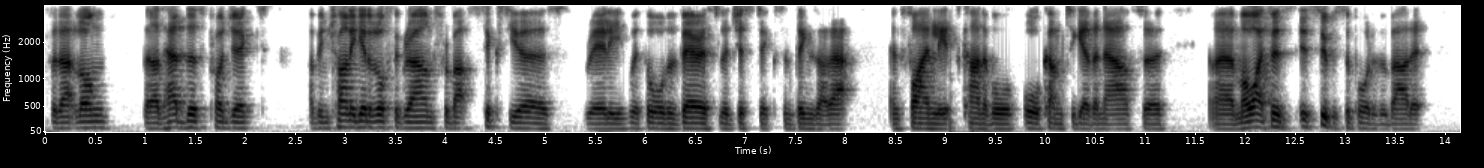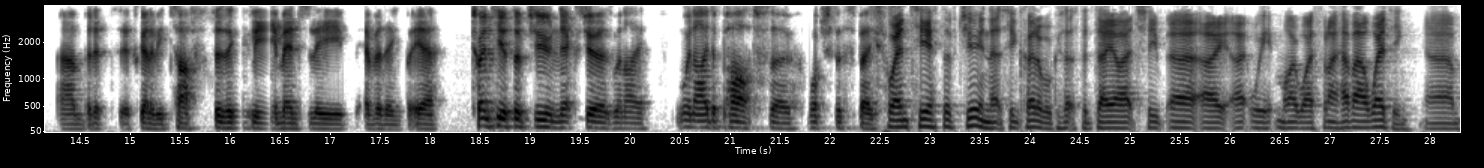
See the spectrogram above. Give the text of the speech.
for that long. But I've had this project I've been trying to get it off the ground for about six years, really, with all the various logistics and things like that. And finally, it's kind of all, all come together now. So uh, my wife is, is super supportive about it. Um, but it's it's going to be tough physically, mentally, everything. But yeah, 20th of June next year is when I when I depart. So watch the space. Twentieth of June. That's incredible because that's the day I actually, uh, I, I, we, my wife and I have our wedding. Um,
